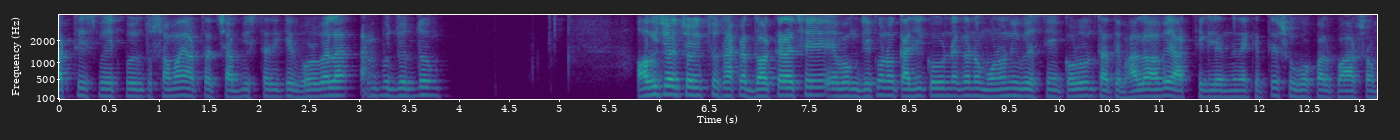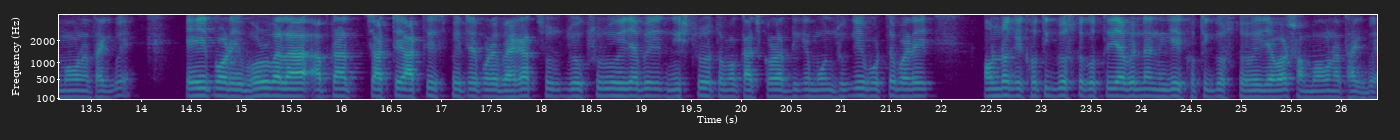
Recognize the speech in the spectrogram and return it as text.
আটত্রিশ মিনিট পর্যন্ত সময়, অর্থাৎ ছাব্বিশ তারিখের ভোরবেলা পর্যন্ত। অবিচল চরিত্র থাকার দরকার আছে এবং যে কোনো কাজই করুন না কেন, মনোনিবেশ নিয়ে করুন, তাতে ভালো হবে। আর্থিক লেনদেনের ক্ষেত্রে শুভ ফল পাওয়ার সম্ভাবনা থাকবে। এরপরে ভোরবেলা আপনার চারটে আটত্রিশ মিনিটের পরে ব্যাঘাত যোগ শুরু হয়ে যাবে। নিষ্ঠুরতম কাজ করার দিকে মন ঝুঁকিয়ে পড়তে পারে। অন্যকে ক্ষতিগ্রস্ত করতে যাবেন না নিজের ক্ষতিগ্রস্ত হয়ে যাওয়ার সম্ভাবনা থাকবে।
